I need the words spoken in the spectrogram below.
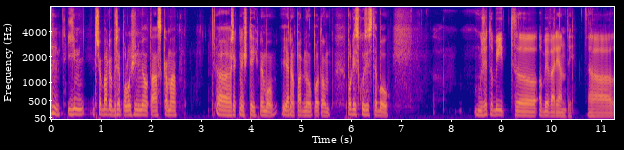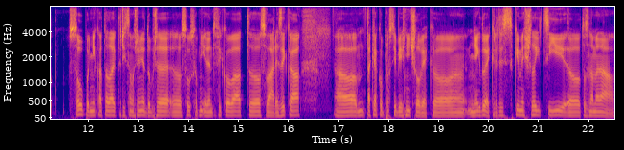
jim třeba dobře položenými otázkama řekneš ty, nebo je napadnou potom po diskuzi s tebou? Může to být e, obě varianty. Jsou podnikatelé, kteří samozřejmě dobře jsou schopni identifikovat svá rizika, tak jako prostě běžný člověk. Někdo je kriticky myšlející, to znamená,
